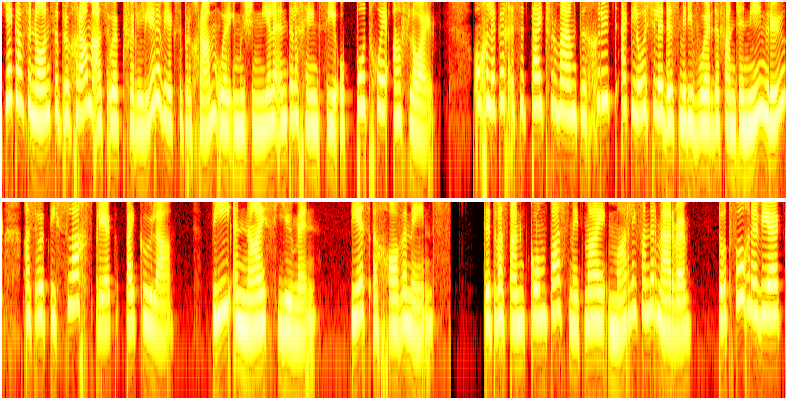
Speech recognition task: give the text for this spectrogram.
Jy kan vanaand se program as ook verlede week se program oor emosionele intelligensie op potgooi aflaai. Ongelukkig is dit tyd vir my om te groet. Ek los julle dus met die woorde van Janine Roo as ook die slagspreuk by Kula. Be a nice human. Wees 'n gawe mens. Dit was dan Kompas met my Marley van der Merwe. Tot volgende week.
